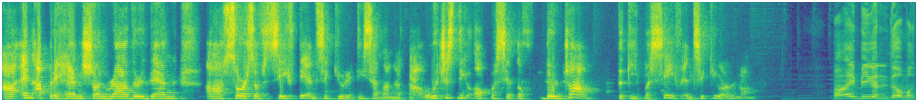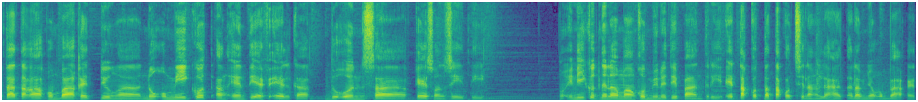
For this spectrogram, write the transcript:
uh, and apprehension rather than uh, source of safety and security sa mga tao, which is the opposite of their job, to keep us safe and secure. No? Mga kaibigan, hindi ako magtataka kung bakit yung uh, nung umikot ang NTF-LCAC doon sa Quezon City, nung inikot nila mga community pantry, eh takot na takot silang lahat. Alam niyo kung bakit?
